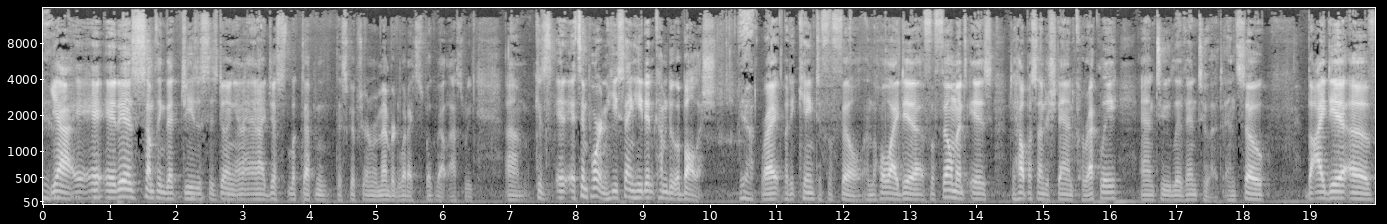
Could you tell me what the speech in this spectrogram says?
Yeah, yeah it, it is something that jesus is doing and, and, i just looked up in the scripture and remembered what i spoke about last week. Because um, it, it's important. He's saying he didn't come to abolish yeah. right? But he came to fulfill. And the whole idea of fulfillment is to help us understand correctly and to live into it. And so the idea of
